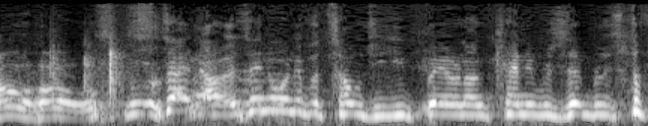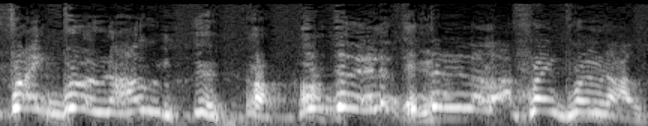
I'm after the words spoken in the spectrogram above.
Ho, ho. Has anyone ever told you you bear an uncanny resemblance to Frank Bruno? you do, it, do look like Frank Bruno.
